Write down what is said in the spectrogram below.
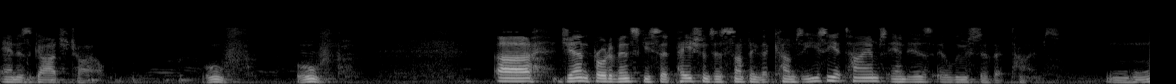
and is God's child. Oof. Oof. Uh, Jen Prodovinsky said patience is something that comes easy at times and is elusive at times. Mm-hmm.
